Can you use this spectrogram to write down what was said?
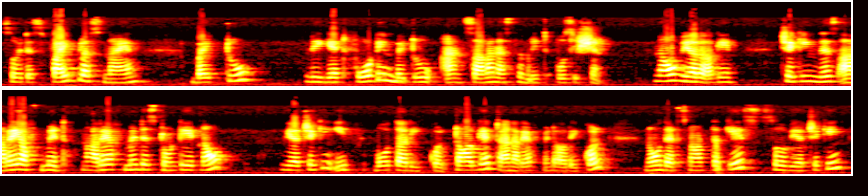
so it is 5 plus 9 by 2 we get 14 by 2 and 7 as the mid position. Now we are again checking this array of mid. Array of mid is 28 now. We are checking if both are equal. Target and array of mid are equal. No that's not the case. So we are checking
